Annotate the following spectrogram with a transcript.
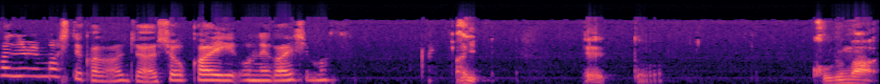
初めましてかな。じゃあ、紹介お願いします。はい。えーっと、小熊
